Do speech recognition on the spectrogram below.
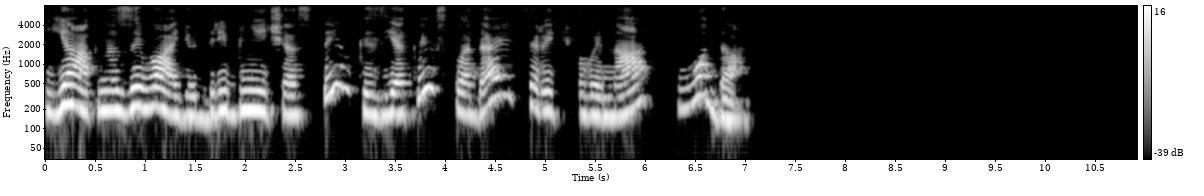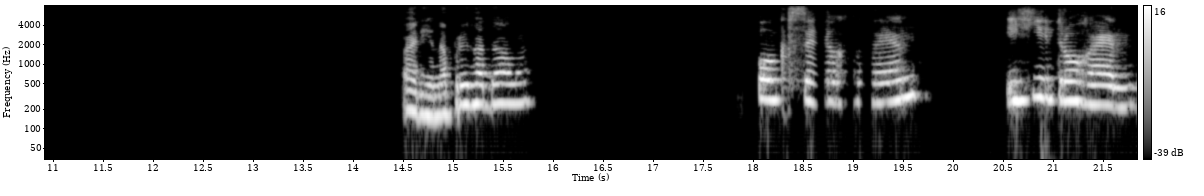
як називають дрібні частинки, з яких складається речовина вода. Аріна пригадала. оксиген і гідроген.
